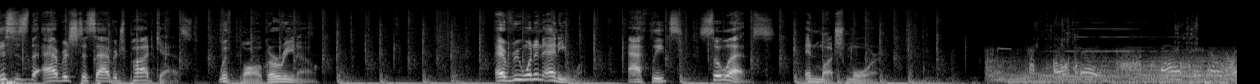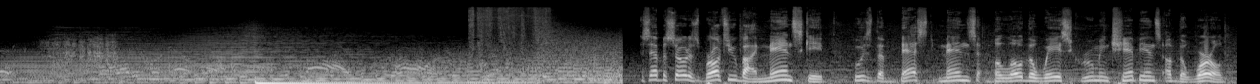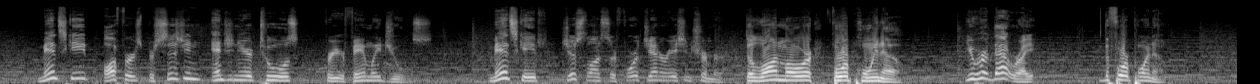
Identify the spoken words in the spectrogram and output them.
This is the Average to Savage podcast with Paul Guarino. Everyone and anyone, athletes, celebs, and much more. This episode is brought to you by Manscaped, who is the best men's below the waist grooming champions of the world. Manscaped offers precision engineered tools for your family jewels. Manscaped just launched their fourth generation trimmer, the Lawnmower 4.0. You heard that right, the 4.0.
